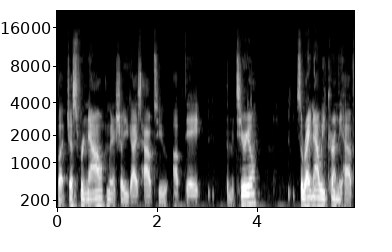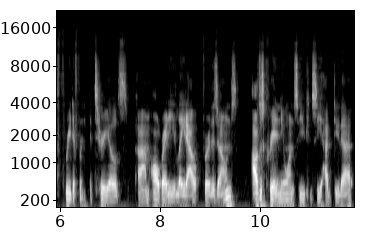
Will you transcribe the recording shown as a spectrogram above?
but just for now, I'm going to show you guys how to update the material. So right now we currently have three different materials um, already laid out for the zones. I'll just create a new one so you can see how to do that.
